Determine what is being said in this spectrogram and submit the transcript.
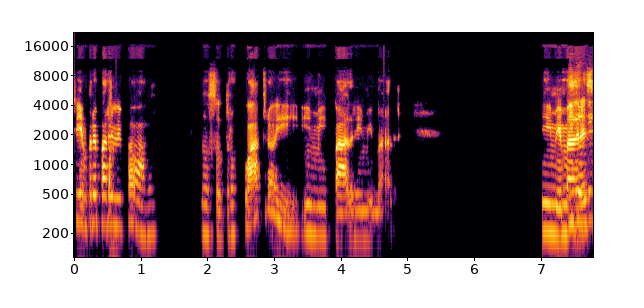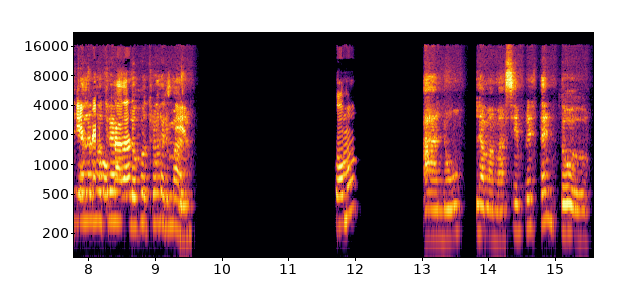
siempre para arriba y para abajo. Nosotros cuatro y, mi padre y mi madre. Y mi madre ¿Y siempre los, los otros hermanos. ¿Cómo? Ah, no, la mamá siempre está en todo.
